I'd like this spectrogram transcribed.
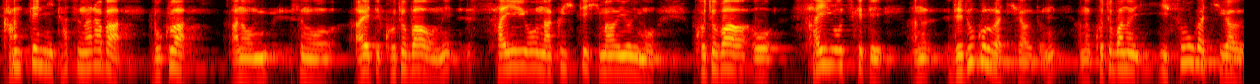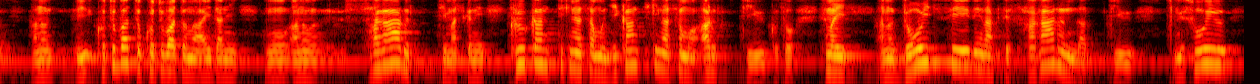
観点に立つならば、僕は、あの、その、あえて言葉をね、才をなくしてしまうよりも、言葉を、才をつけて、あの、出所が違うとね、あの、言葉の位相が違う、あの、言葉と言葉との間に、もう、あの、差があるって言いますかね、空間的な差も時間的な差もあるっていうこと。つまり、あの、同一性でなくて差があるんだっていう、そういう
